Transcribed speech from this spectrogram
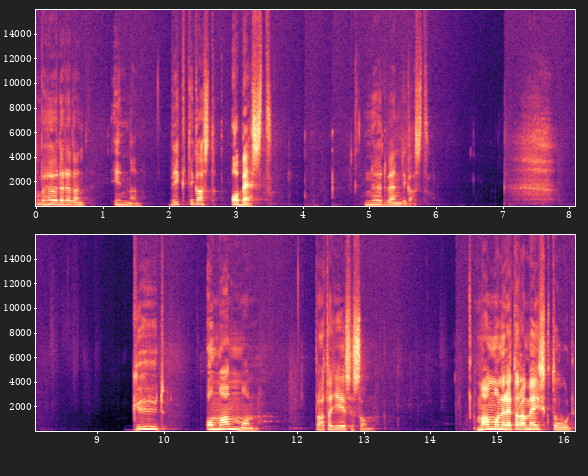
som vi hörde redan innan. Viktigast och bäst. Nödvändigast. Gud och mammon pratar Jesus om. Mammon är ett arameiskt ord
